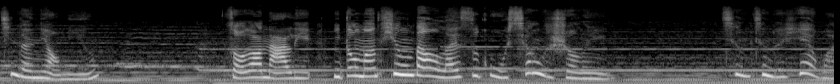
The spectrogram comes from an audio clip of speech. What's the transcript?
境的鸟鸣。走到哪里，你都能听到来自故乡的声音。静静的夜晚，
